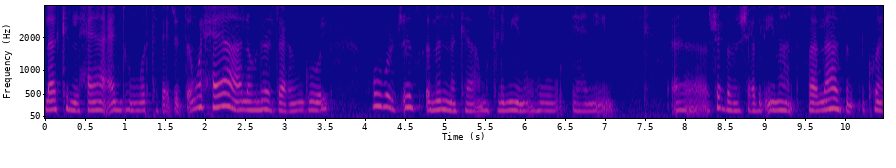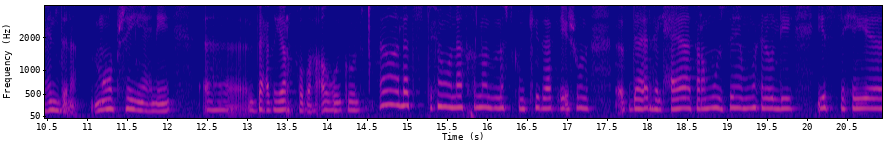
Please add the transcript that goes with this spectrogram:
لكن الحياة عندهم مرتفع جدا. والحياة لو نرجع ونقول هو جزء منا كمسلمين وهو يعني شعبة من شعب الإيمان. فلازم يكون عندنا مو بشيء يعني آه، البعض يرفضه أو يقول آه لا تستحون لا تخلون نفسكم كذا تعيشون في دائرة الحياة ترى مو زين مو حلو اللي يستحي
